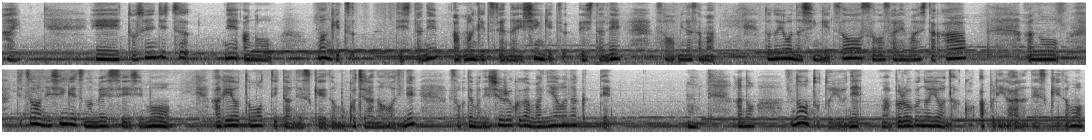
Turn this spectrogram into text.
はい。えー、っと先日ねあの満月でしたね。あ満月じゃない新月でしたね。そう皆様どのような新月を過ごされましたか？あの実はね新月のメッセージもあげようと思っていたんですけれどもこちらの方にね。そうでもね収録が間に合わなくって、うん、あのノートというね、まあ、ブログのようなこうアプリがあるんですけれども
